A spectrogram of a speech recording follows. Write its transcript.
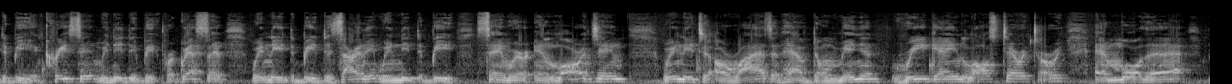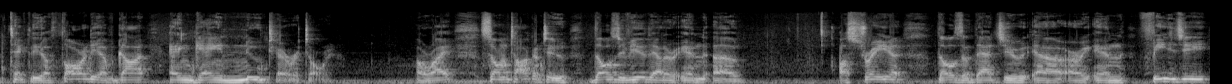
need to be increasing. We need to be progressive. We need to be designing. We need to be saying we're enlarging. We need to arise and have dominion, regain lost territory, and more than that, take the authority of God and gain new territory. All right. So I'm talking to those of you that are in. Uh, Australia, those of that you uh, are in Fiji,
